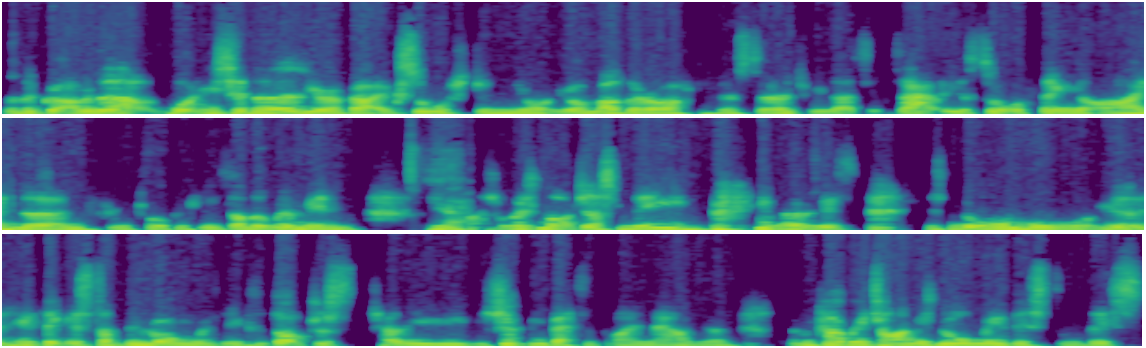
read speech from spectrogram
But the, I mean, that, what you said earlier about exhaustion, your your mother after her surgery, that's exactly the sort of thing that I learned from talking to these other women. Yeah, so it's not just me. you know, it's it's normal. You know, you think there's something wrong with you because the doctors tell you you should be better by now. You know, the recovery time is normally this or this.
